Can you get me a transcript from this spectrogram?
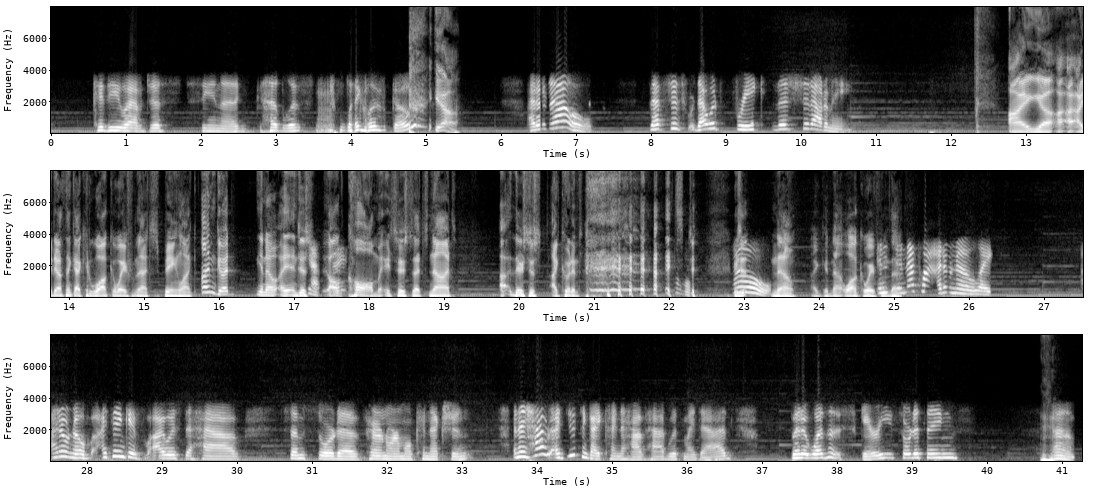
could you have just seen a headless, legless ghost? Yeah. I don't know. That's just that would freak the shit out of me. I, uh, I I don't think I could walk away from that just being like I'm good, you know, and just Yeah, all calm. It's just that's not. Uh, there's just I couldn't. Just- it's just- No. no, I could not walk away from and, that. and that's why I don't know. Like, I don't know. I think if I was to have some sort of paranormal connection, and I have, I do think I kind of have had with my dad, but it wasn't scary sort of things. Mm-hmm. Um,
